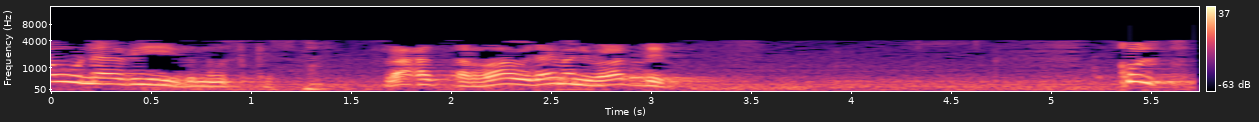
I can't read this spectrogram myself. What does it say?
أو نبيذ مسكر. لاحظ الراوي دائما يردد. قلت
